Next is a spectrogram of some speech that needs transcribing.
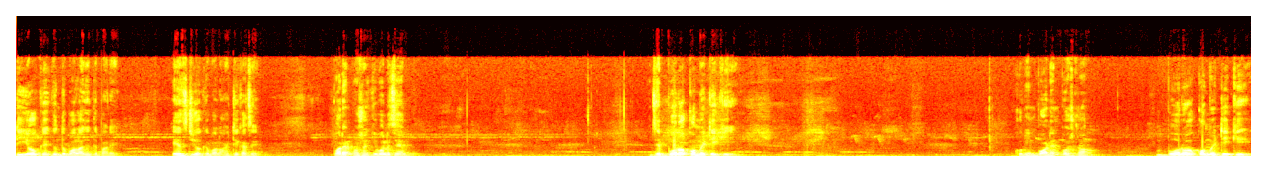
ডিওকে কিন্তু বলা যেতে পারে। এস ডিওকে বলা হয়, ঠিক আছে? পরের প্রশ্ন কি বলেছে? যে বড়ো কমিটি কি? খুব ইম্পর্টেন্ট প্রশ্ন। বড়ো কমিটি কি?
